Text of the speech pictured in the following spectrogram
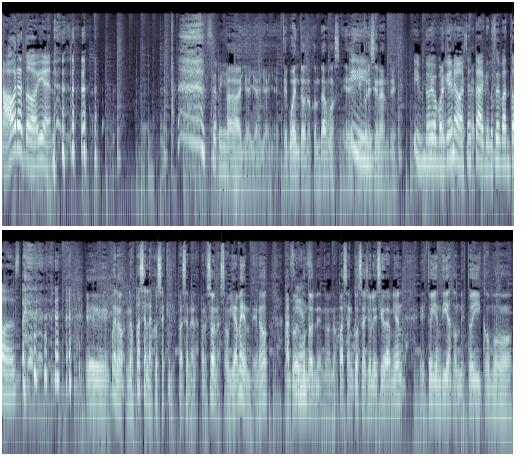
Ahora todo bien. Se ríe. Ay, ay, ay, ay. Te cuento, nos contamos. Eh, impresionante. Y no veo por qué no, ya está, que lo sepan todos. Eh, bueno, nos pasan las cosas que les pasan a las personas, obviamente, ¿no? A todo el mundo nos pasan cosas. Yo le decía a Damián, estoy en días donde estoy como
